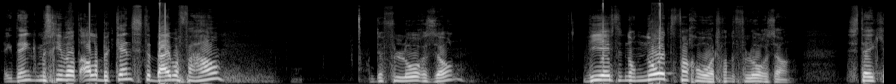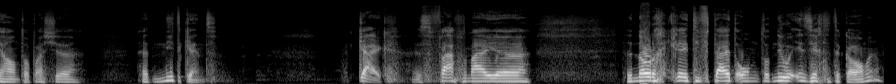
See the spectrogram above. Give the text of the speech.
Ik denk misschien wel het allerbekendste Bijbelverhaal. De verloren zoon. Wie heeft het nog nooit van gehoord, van de verloren zoon? Steek je hand op als je het niet kent. Kijk, het is vraag voor mij uh, de nodige creativiteit om tot nieuwe inzichten te komen.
